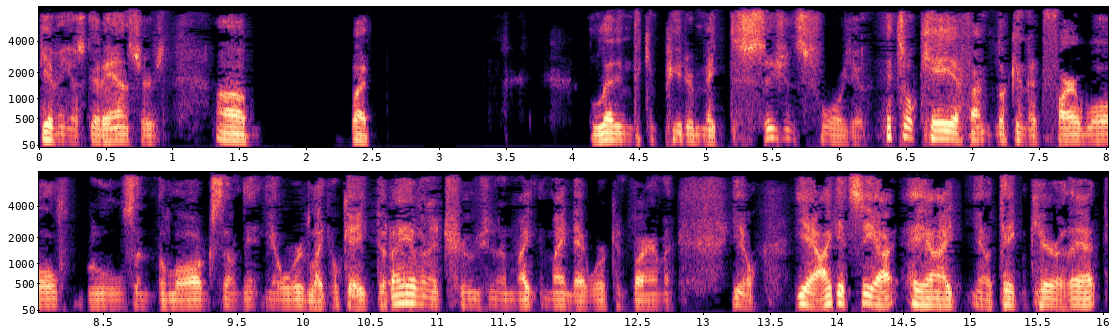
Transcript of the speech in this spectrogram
giving us good answers. But letting the computer make decisions for you. It's okay if I'm looking at firewall rules and the logs on the, you know, we're like, okay, did I have an intrusion in my, my network environment? You know, yeah, I could see AI, you know, taking care of that,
